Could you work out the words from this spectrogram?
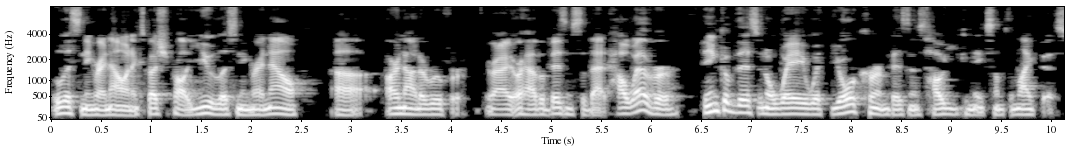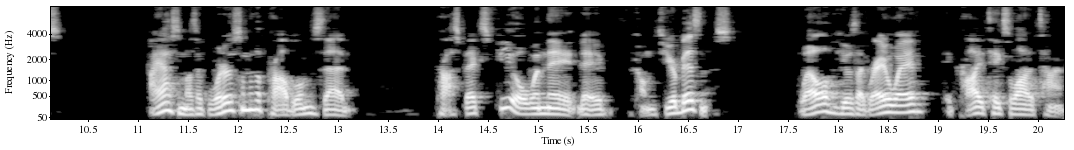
listening right now, and especially probably you listening right now, uh, are not a roofer right? Or have a business of that. However, think of this in a way with your current business, how you can make something like this. I asked him, I was like, what are some of the problems that prospects feel when they, they come to your business? Well, he was like, right away, it probably takes a lot of time.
